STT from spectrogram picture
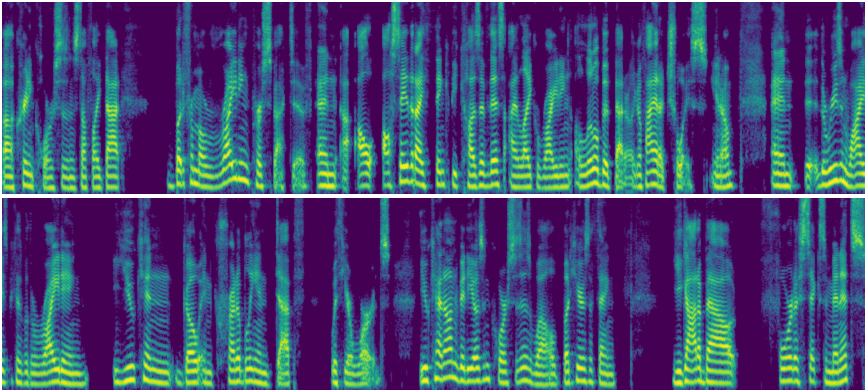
uh, creating courses and stuff like that but from a writing perspective and uh, i'll i'll say that i think because of this i like writing a little bit better like if i had a choice you know? And the reason why is because with writing you can go incredibly in depth with your words. You can on videos and courses as well but here's the thing. You got about 4 to 6 minutes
